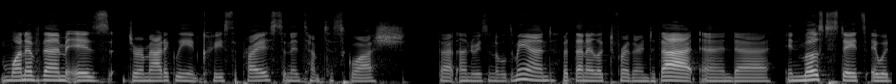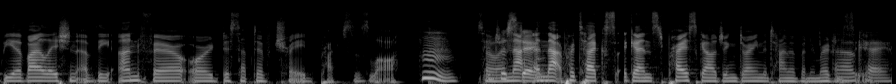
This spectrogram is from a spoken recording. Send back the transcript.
One of them is dramatically increase the price in an attempt to squash that unreasonable demand. But then I looked further into that, and uh, in most states, it would be a violation of the unfair or deceptive trade practices law. hmm. So and that, Interesting. and that protects against price gouging during the time of an emergency. Okay.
